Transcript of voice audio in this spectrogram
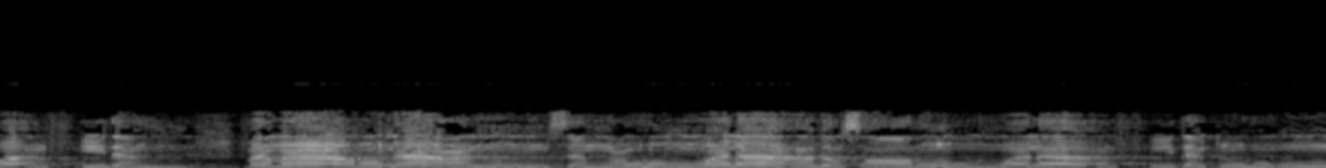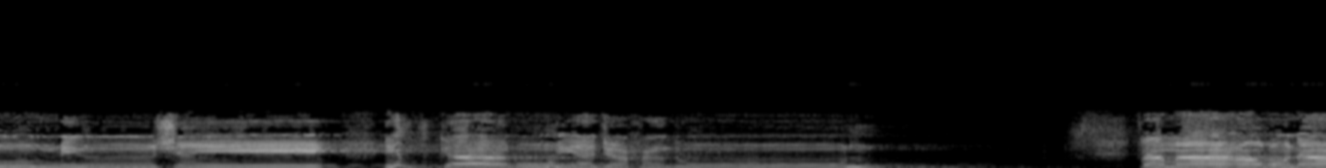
وَأَفْئِدَةً. فَمَا أَغْنَىٰ عَنْهُمْ سَمْعُهُمْ وَلَا أَبْصَارُهُمْ وَلَا أَفْئِدَتُهُم مِّن شَيْءٍ إِذْ كَانُوا يَجْحَدُونَ فَمَا أَغْنَىٰ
